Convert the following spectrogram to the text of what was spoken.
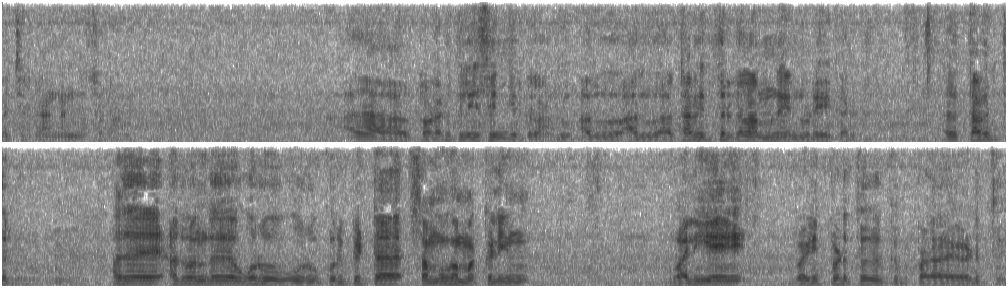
வச்சுருக்காங்கன்னு சொல்கிறாங்க அது தொடக்கத்திலேயே செஞ்சுருக்கலாம். அது அது அது தவிர்த்திருக்கலாம்னு என்னுடைய கருத்து. அது தவிர்த்திருக்கணும். அது அது வந்து ஒரு ஒரு குறிப்பிட்ட சமூக மக்களின் வழியை வெளிப்படுத்துவதற்கு ப எடுத்து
